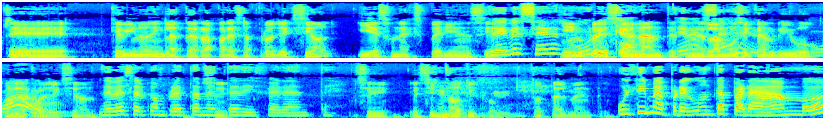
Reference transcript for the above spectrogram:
Sí. eh, que vino de Inglaterra para esa proyección y es una experiencia Debe ser impresionante tener la música en vivo con la proyección. Debe ser completamente Sí. diferente. Sí, es hipnótico, totalmente. Última pregunta para ambos.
